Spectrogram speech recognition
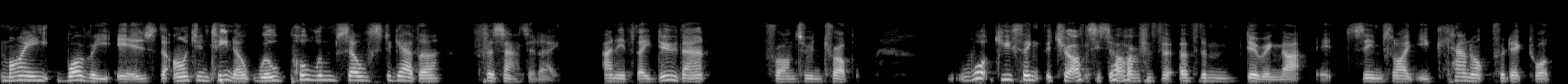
my worry is that Argentina will pull themselves together for Saturday. And if they do that, France are in trouble. What do you think the chances are of, the, of them doing that? It seems like you cannot predict what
